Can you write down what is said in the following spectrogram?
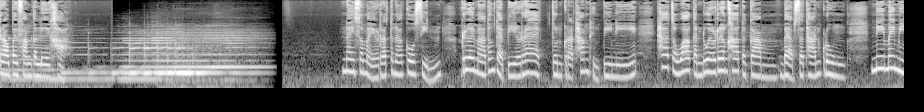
เราไปฟังกันเลยค่ะ สมัยรัตนโกสินทร์เรื่อยมาตั้งแต่ปีแรกจนกระทั่งถึงปีนี้ ถ้าจะว่ากันด้วยเรื่องฆาตกรรม แบบสถานกรุง นี่ไม่มี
